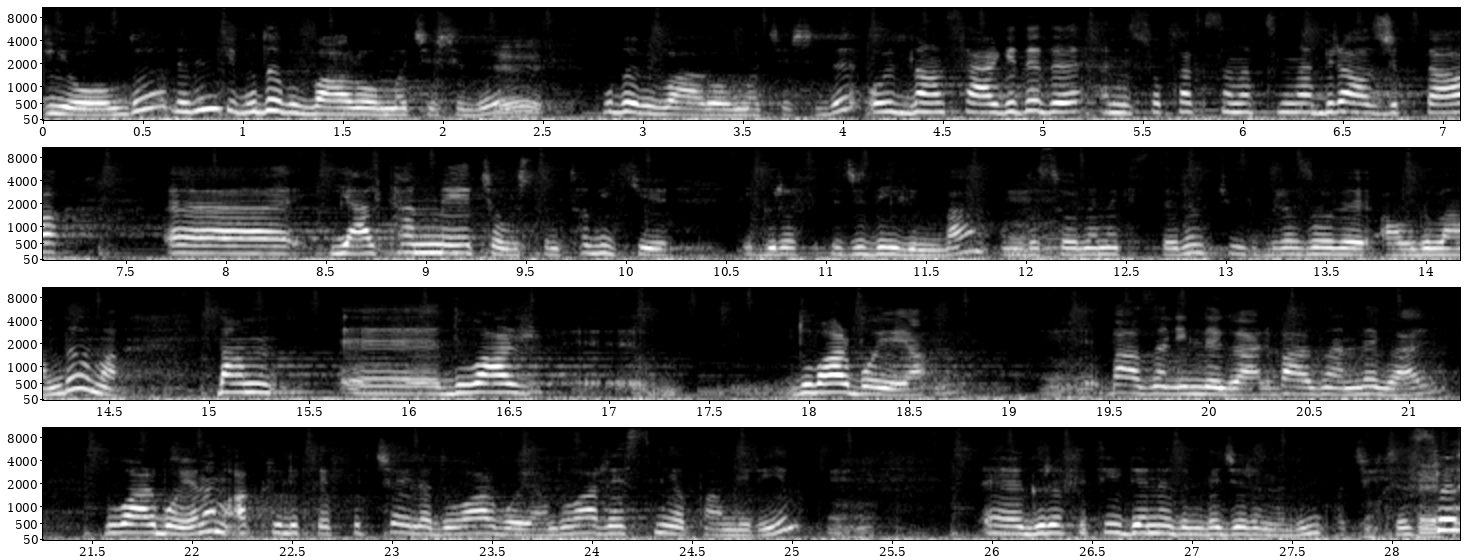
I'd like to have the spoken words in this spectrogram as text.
iyi oldu. Dedim ki bu da bir var olma çeşidi. Evet. Bu da bir var olma çeşidi. O yüzden sergide de hani sokak sanatına birazcık daha e, yeltenmeye çalıştım. Tabii ki bir grafitici değilim ben. Onu da söylemek isterim. Çünkü biraz öyle algılandı ama ben e, duvar e, duvar boyayan, bazen illegal, bazen legal, duvar boyayan ama akrilikle, fırçayla duvar boyayan, duvar resmi yapan biriyim. E, grafitiyi denedim, beceremedim açıkçası.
